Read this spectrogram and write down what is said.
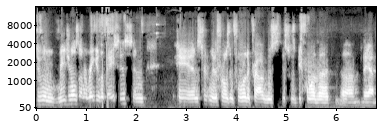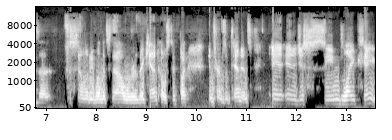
doing regionals on a regular basis, and and certainly the Frozen Four, the crowd was. This was before the uh, they have the facility limits now where they can't host it, but in terms of attendance, and, and it just seemed like, hey,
